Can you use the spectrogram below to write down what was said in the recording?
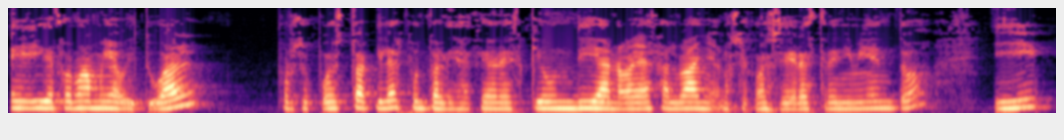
Eh, y de forma muy habitual. Por supuesto, aquí las puntualizaciones que un día no vayas al baño no se considera estreñimiento y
